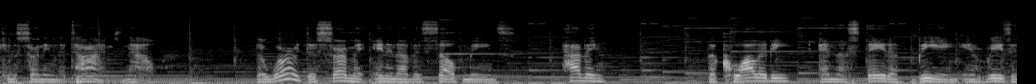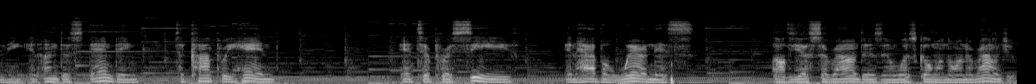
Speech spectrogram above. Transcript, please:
concerning the times. Now, the word discernment in and of itself means having the quality and the state of being in reasoning and understanding to comprehend and to perceive and have awareness of your surroundings and what's going on around you.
